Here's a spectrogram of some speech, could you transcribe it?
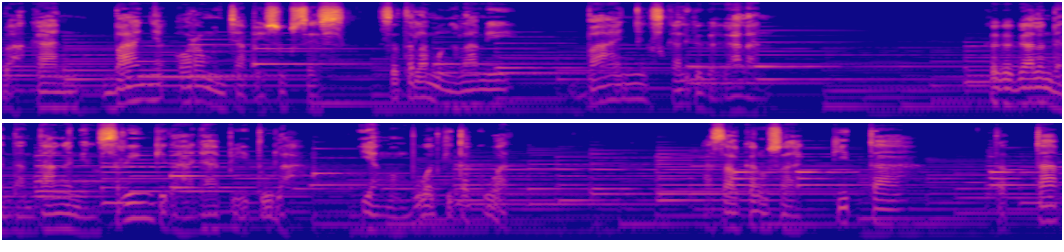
bahkan banyak orang mencapai sukses setelah mengalami banyak sekali kegagalan. Kegagalan dan tantangan yang sering kita hadapi itulah yang membuat kita kuat. Asalkan usaha kita tetap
